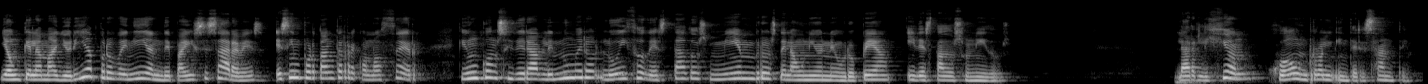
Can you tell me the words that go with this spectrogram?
y aunque la mayoría provenían de países árabes, es importante reconocer que un considerable número lo hizo de Estados miembros de la Unión Europea y de Estados Unidos. La religión juega un rol interesante.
